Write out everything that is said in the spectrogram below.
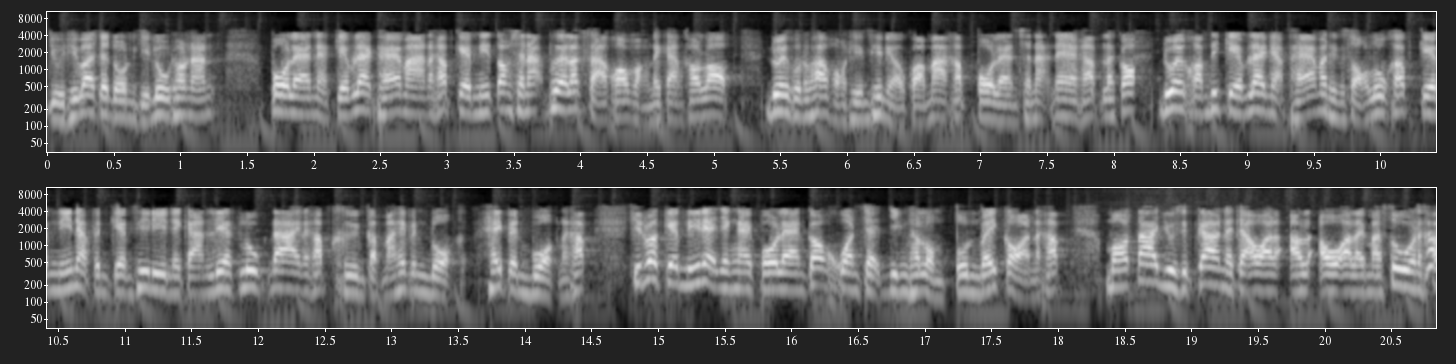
อยู่ที่ว่าจะโดนกี่ลูกเท่านั้น โปแลนด์เนี่ยเกมแรกแพ้มานะครับ เกมนี้ต้องชนะเพื่อรักษาความหวังในการเข้ารอบด้วยคุณภาพของทีมที่เหนือกว่ามากครับโปแลนด์ชนะแน่ครับแล้วก็ด้วยความที่เกมแรกเนี่ยแพ้มาถึง 2 ลูกครับเกมนี้เนี่ยเป็นเกมที่ดีในการเรียกลูกได้นะครับคืนกลับมาให้เป็นบวกให้เป็นบวกนะครับคิดว่าเกมนี้เนี่ยยังไงโปแลนด์ก็ควรจะยิงถล่มตุนไว้ก่อนนะครับมอลตา U19 เนี่ยจะเอาเอาเอาอะไรมาสู้นะครั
